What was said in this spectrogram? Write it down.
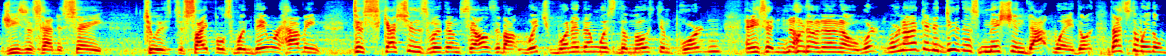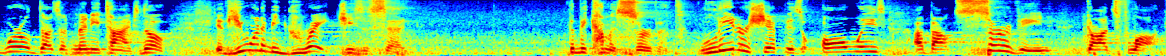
Jesus had to say to his disciples when they were having discussions with themselves about which one of them was the most important. And he said, No, no, no, no. We're, we're not going to do this mission that way. That's the way the world does it many times. No. If you want to be great, Jesus said, then become a servant. Leadership is always about serving God's flock.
